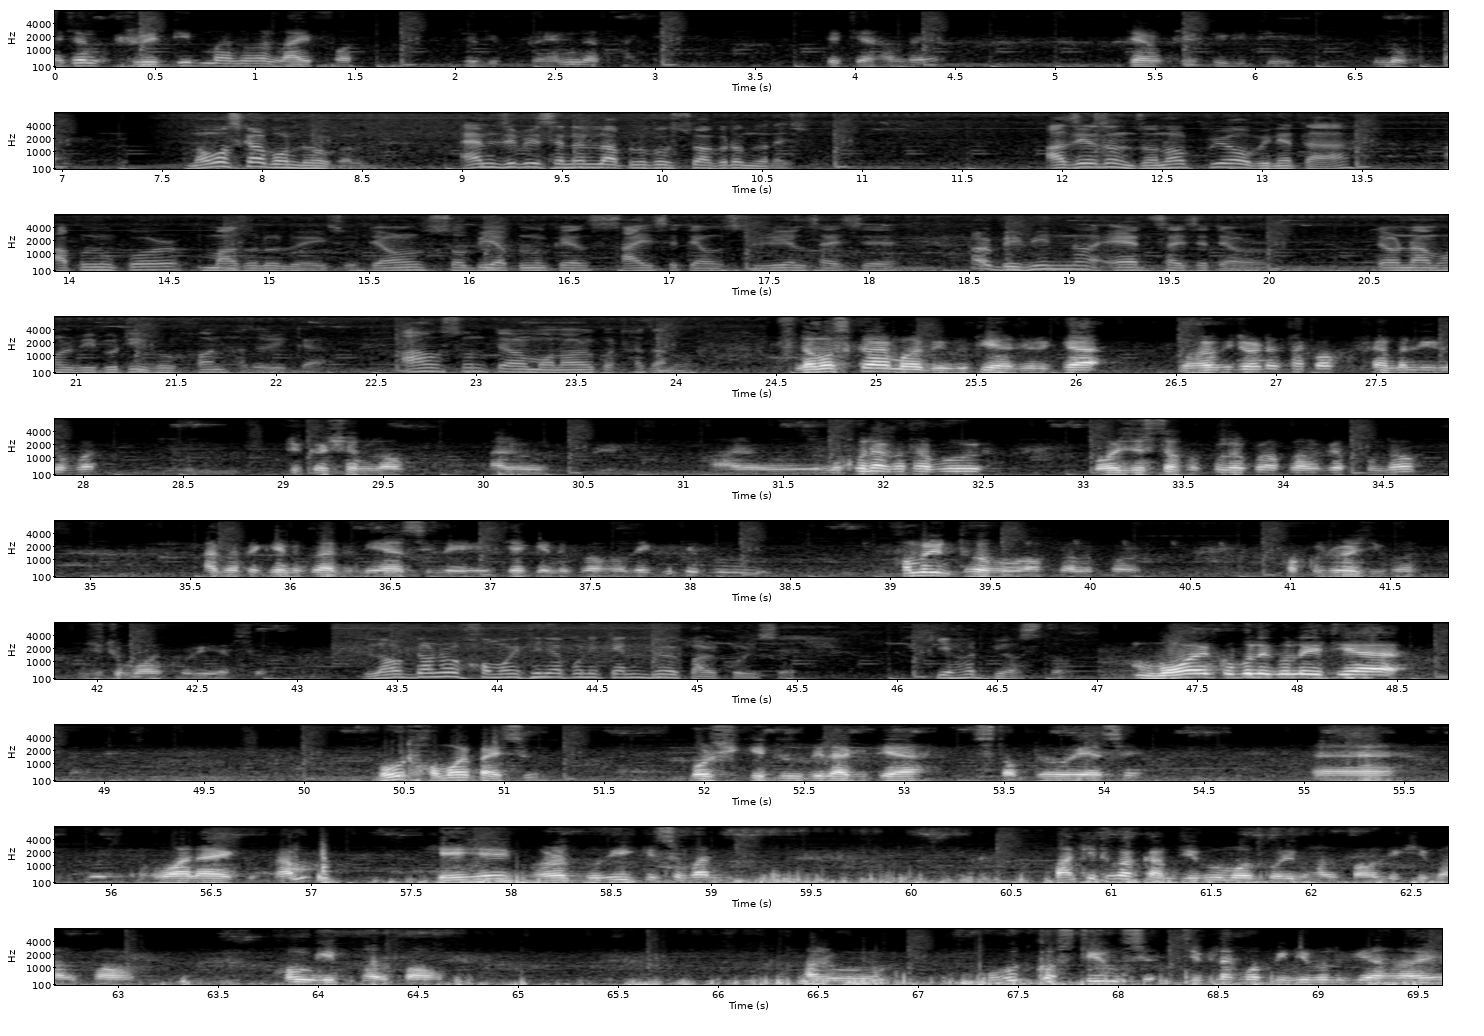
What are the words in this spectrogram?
এজন ক্ৰিয়েটিভ মানুহৰ লাইফত যদি প্ৰেম নাথাকে তেতিয়াহ'লে তেওঁৰ ক্ৰিয়েটিভিটি লোপ পায়। নমস্কাৰ বন্ধুসকল এম জি বি চেনেললৈ আপোনালোকক স্বাগতম জনাইছোঁ। আজি এজন জনপ্ৰিয় অভিনেতা আপোনালোকৰ মাজলৈ লৈ আহিছোঁ। তেওঁৰ ছবি আপোনালোকে চাইছে তেওঁৰ চিৰিয়েল চাইছে আৰু বিভিন্ন এড চাইছে তেওঁৰ। তেওঁৰ নাম হ'ল বিভূতি ভূষণ হাজৰিকা। আহকচোন তেওঁৰ মনৰ কথা জানো। নমস্কাৰ মই বিভূতি হাজৰিকা। ঘৰৰ ভিতৰতে থাকক ফেমিলিৰ লগত প্ৰিকশ্যন লওক। আৰু আৰু নুশুনা কথাবোৰ বয়োজ্যেষ্ঠসকলৰ পৰা আপোনালোকে শুনক। আগতে কেনেকুৱা ধুনীয়া আছিলে এতিয়া কেনেকুৱা হ'লে গোটেইবোৰ সমৃদ্ধ হ'ব আপোনালোকৰ সকলোৰে জীৱন যিটো মই কৰি আছোঁ। লকডাউনৰ সময়খিনি আপুনি কেনেদৰে পাৰ কৰিছে? কিহত ব্যস্ত? মই ক'বলৈ গ'লে এতিয়া বহুত সময় পাইছোঁ। মোৰ চিকিউৰিটিবিলাক এতিয়া স্তব্ধ হৈ আছে। হোৱা নাই একো কাম। সেয়েহে ঘৰত বহি কিছুমান বাকী থকা কাম যিবোৰ মই কৰি ভাল পাওঁ লিখি ভাল পাওঁ সংগীত ভাল পাওঁ আৰু বহুত কষ্টিউমছ যিবিলাক মই পিন্ধিবলগীয়া হয়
